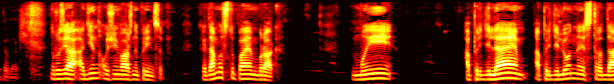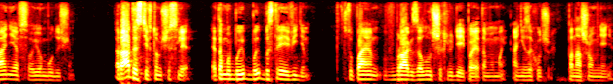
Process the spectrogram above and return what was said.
и так дальше. Друзья, один очень важный принцип. Когда мы вступаем в брак, мы определяем определенные страдания в своем будущем. Радости в том числе. Это мы бы- бы- быстрее видим. Вступаем в брак за лучших людей, поэтому мы, а не за худших, по нашему мнению.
